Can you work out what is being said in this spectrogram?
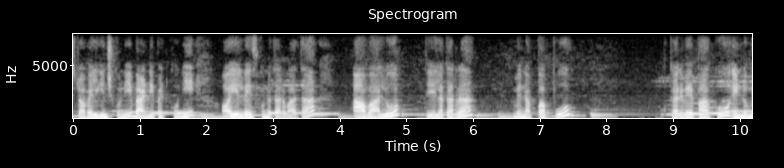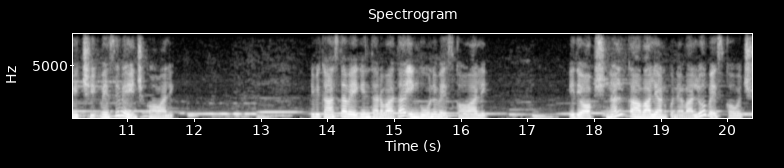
స్టవ్ వెలిగించుకుని బాండీ పెట్టుకుని ఆయిల్ వేసుకున్న తర్వాత ఆవాలు జీలకర్ర మినప్పప్పు కరివేపాకు ఎండుమిర్చి వేసి వేయించుకోవాలి. ఇవి కాస్త వేగిన తర్వాత ఇంగువను వేసుకోవాలి. ఇది ఆప్షనల్ కావాలి అనుకునే వాళ్ళు వేసుకోవచ్చు.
